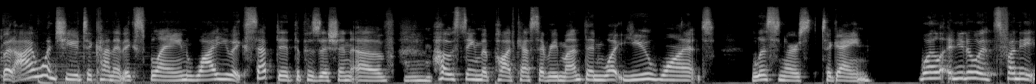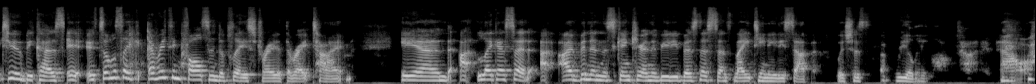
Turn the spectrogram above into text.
But I want you to kind of explain why you accepted the position of mm. hosting the podcast every month and what you want listeners to gain. Well, and you know, it's funny too, because it, it's almost like everything falls into place right at the right time. And I, like I said, I, I've been in the skincare and the beauty business since 1987, which is a really long time now,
